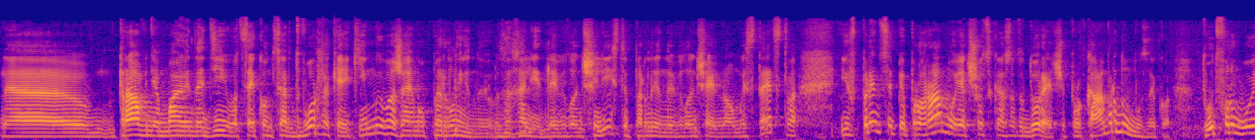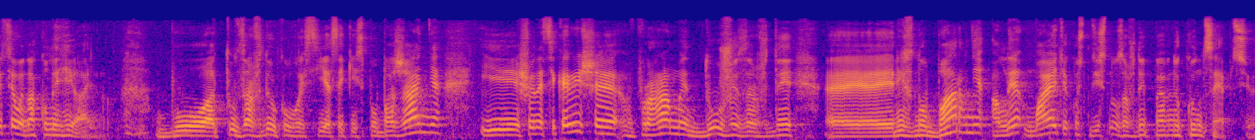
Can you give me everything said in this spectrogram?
травня, маю надію, оцей концерт Дворжика, який ми вважаємо перлиною взагалі для віолончелістів, перлиною віолончельного мистецтва. І в принципі, програму, якщо сказати до речі, про камерну музику, тут формується вона колегіально. Бо тут завжди у когось є якісь побажання. І що найцікавіше, програми дуже завжди е, різнобарвні, але мають якусь дійсно завжди певну концепцію.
